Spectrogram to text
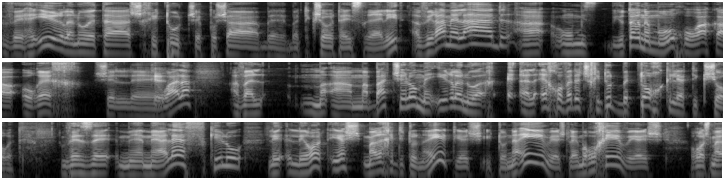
והאיר לנו את השחיתות שפושה בתקשורת הישראלית. אבירם אלעד, הוא יותר נמוך, הוא רק העורך של אה, כן. וואלה, אבל המבט שלו מאיר לנו על איך עובדת שחיתות בתוך כלי התקשורת. וזה מאלף, כאילו, לראות, יש מערכת עיתונאית, יש עיתונאים, ויש להם עורכים, ויש ראש... אה,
